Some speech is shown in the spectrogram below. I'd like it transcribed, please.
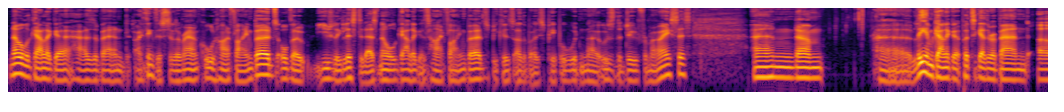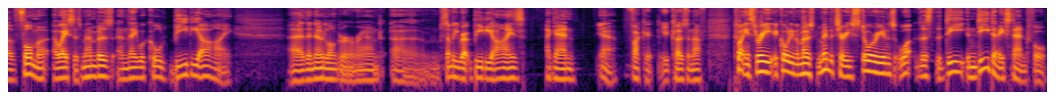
Noel Gallagher has a band, I think they're still around, called High Flying Birds, although usually listed as Noel Gallagher's High Flying Birds because otherwise people wouldn't know it was the dude from Oasis. And um, uh, Liam Gallagher put together a band of former Oasis members, and they were called Beady Eye. Uh, they're no longer around. Um, somebody wrote BDIs again yeah, fuck it, you're close enough. 23, according to most military historians, what does the D in D Day stand for?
